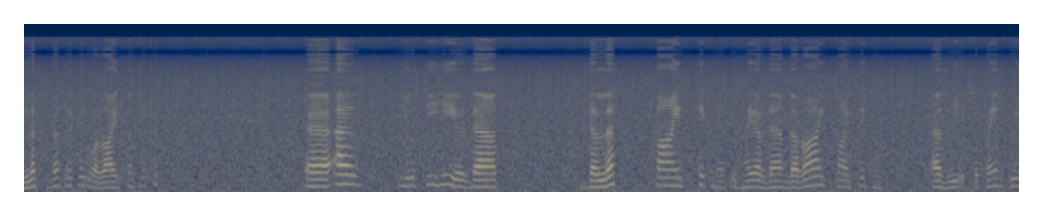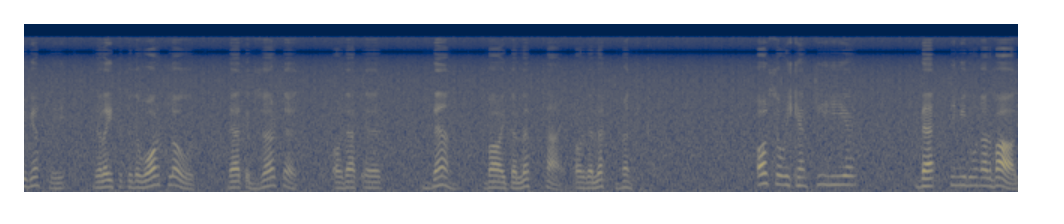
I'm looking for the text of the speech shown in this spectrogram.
اللeft ventricle والright ventricle uh, Uh, as you see here that the left side thickness is higher than the right side thickness as we explained previously related to the workload that exerted or that is done by the left side or the left ventricle. Also we can see here the semilunar valve.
